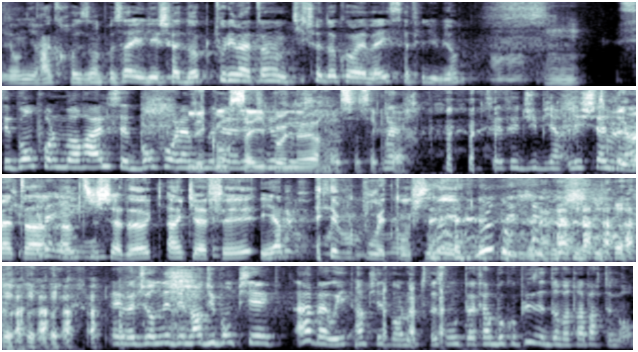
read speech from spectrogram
et on ira creuser un peu ça et les Shadocks tous les matins, un petit Shadok au réveil, ça fait du bien. Mmh c'est bon pour le moral, c'est bon pour la Les conseils bonheur. ça, c'est clair. ça fait du bien. Les Tous les matins, un petit Shadok, un café, et hop, et vous pouvez être confiné. et votre journée démarre du bon pied. Ah bah oui, un pied devant l'autre. De toute façon, vous pouvez faire beaucoup plus, d'être dans votre appartement.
